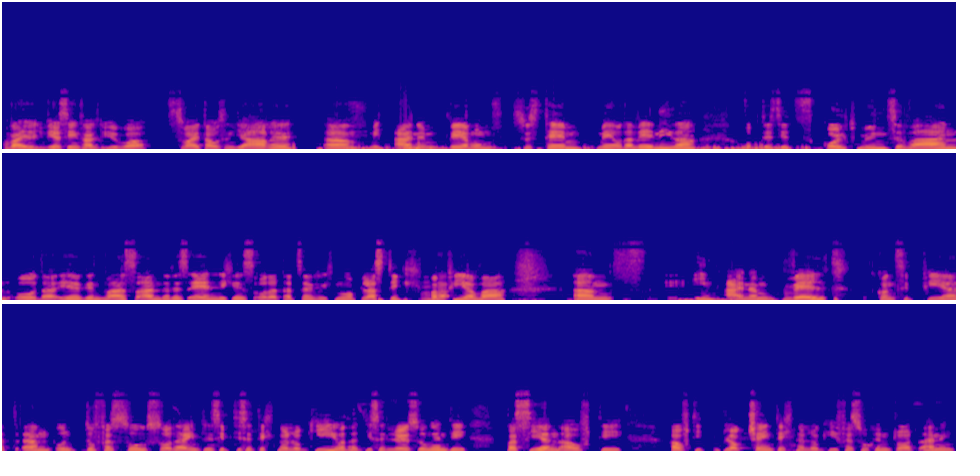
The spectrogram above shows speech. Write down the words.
weil wir sind halt über 2000 Jahre äh, mit einem Währungssystem mehr oder weniger, ob das jetzt Goldmünze waren oder irgendwas anderes ähnliches oder tatsächlich nur Plastikpapier ja. war, ähm, in einem Welt konzipiert ähm, und du versuchst oder im Prinzip diese Technologie oder diese Lösungen, die basieren auf die auf die Blockchain-Technologie, versuchen dort einen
